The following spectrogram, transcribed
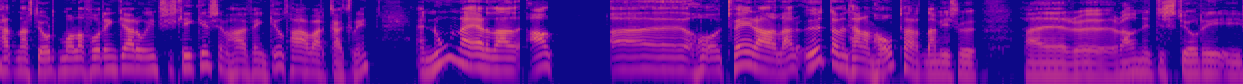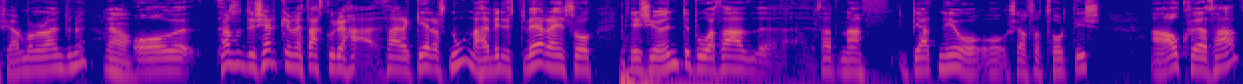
hérna stjórnmálafóringjar og ymsi slíkir sem hafa fengið og það var gaggrind. En núna er það uh, tveir aðlar utan við þennan hóp, það hérna vísu það er uh, ráðnýttistjóri í fjármálaræðundinu Já. og uh, það er svolítið sérkjörnlegt akkur það er að gerast núna, það virðist vera eins og þeir séu undirbúa það þarna Bjarni og, og sjálfsagt Þórdís að ákveða það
